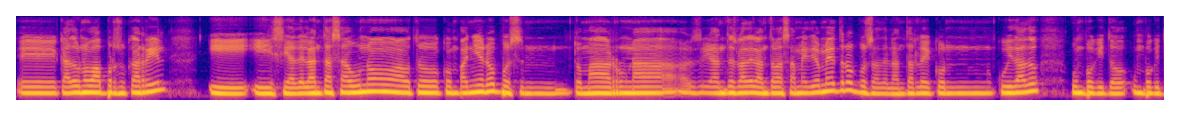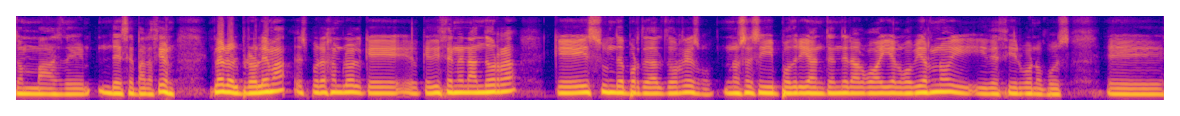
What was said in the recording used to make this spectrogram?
eh, cada uno va por su carril. Y, si adelantas a uno, a otro compañero, pues mm, tomar una. Si antes lo adelantabas a medio metro, pues adelantarle con cuidado un poquito, un poquito más de, de separación. Claro, el problema es, por ejemplo, el que, el que dicen en Andorra que es un deporte de alto riesgo. No sé si podría entender algo ahí el gobierno y, decir, bueno, pues eh,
